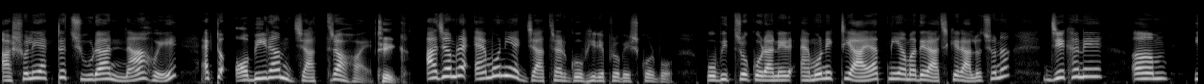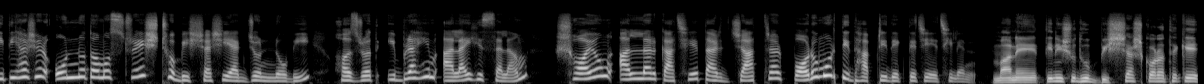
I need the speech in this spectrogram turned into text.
আসলে একটা চূড়া না হয়ে একটা অবিরাম যাত্রা হয়? ঠিক। আজ আমরা এমনই এক যাত্রার গভীরে প্রবেশ করব। পবিত্র কোরআনের এমন একটি আয়াত নিয়ে আমাদের আজকের আলোচনা যেখানে ইতিহাসের অন্যতম শ্রেষ্ঠ বিশ্বাসী একজন নবী হজরত ইব্রাহিম আলাইহিসাল্লাম স্বয়ং আল্লাহর কাছে তার যাত্রার পরবর্তী ধাপটি দেখতে চেয়েছিলেন। মানে তিনি শুধু বিশ্বাস করা থেকে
